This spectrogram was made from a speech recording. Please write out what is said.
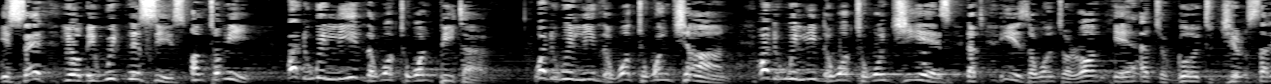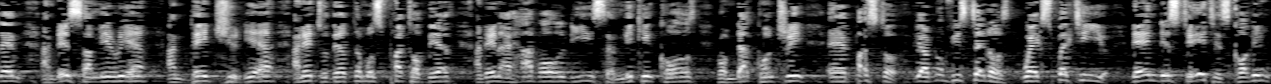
he said, you'll be witnesses unto me. Why do we leave the work to one Peter? Why do we leave the work to one John? Why do we leave the work to one Jesus? That he is the one to run here, to go to Jerusalem, and then Samaria, and then Judea, and then to the uttermost part of the earth. And then I have all these uh, making calls from that country. Uh, Pastor, you have not visited us. We're expecting you. Then the state is calling,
